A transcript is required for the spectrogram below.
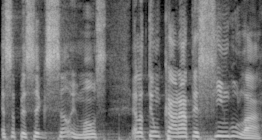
Essa perseguição, irmãos, ela tem um caráter singular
